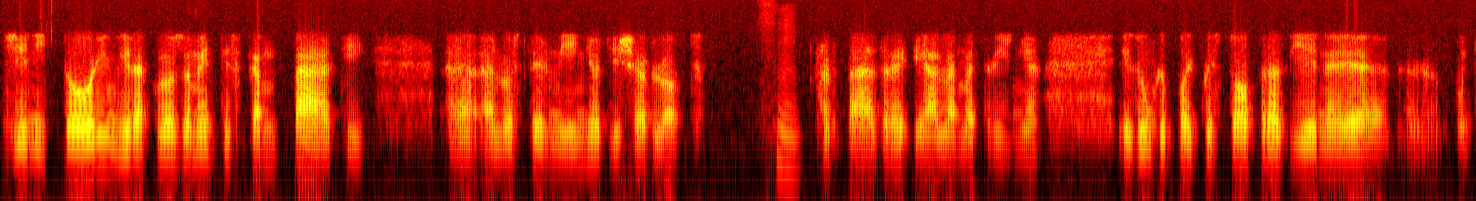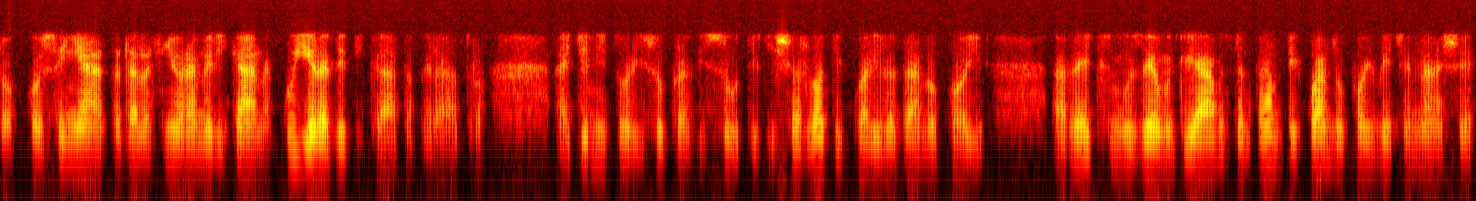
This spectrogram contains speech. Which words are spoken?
genitori miracolosamente scampati eh, allo sterminio di Charlotte, mm. al padre e alla matrigna e dunque poi quest'opera viene eh, appunto consegnata dalla signora americana, cui era dedicata peraltro ai genitori sopravvissuti di Charlotte, i quali la danno poi al Rijksmuseum di Amsterdam e quando poi invece nasce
